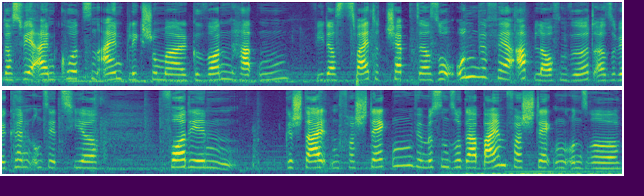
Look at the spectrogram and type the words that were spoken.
dass wir einen kurzen Einblick schon mal gewonnen hatten, wie das zweite Chapter so ungefähr ablaufen wird. Also wir können uns jetzt hier vor den Gestalten verstecken. Wir müssen sogar beim Verstecken unsere...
